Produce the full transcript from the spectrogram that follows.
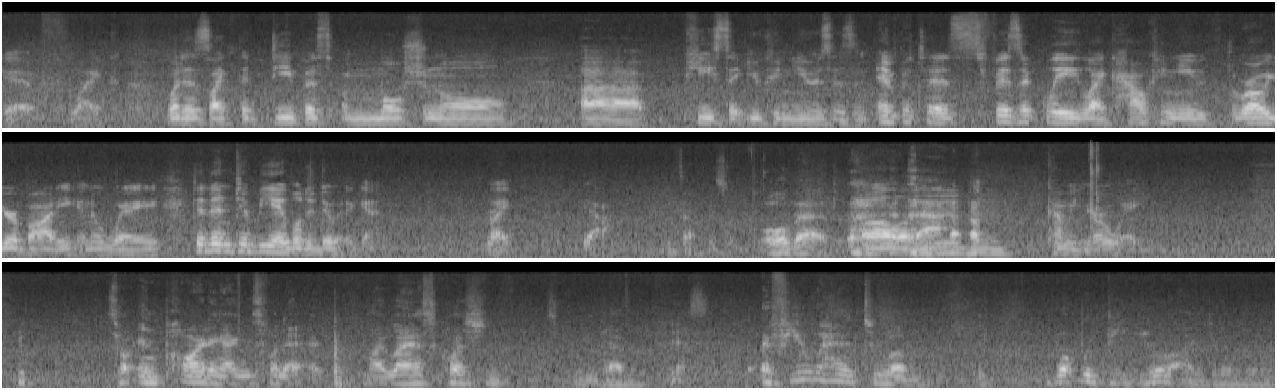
give. Like what is like the deepest emotional uh, piece that you can use as an impetus physically. Like how can you throw your body in a way to then to be able to do it again. Like yeah, Exactly. so. All that. all of that Mhm. coming your way. So in parting, I just want to, my last question is for you, Gavin. Yes. If you had to, um, what would be your ideal role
